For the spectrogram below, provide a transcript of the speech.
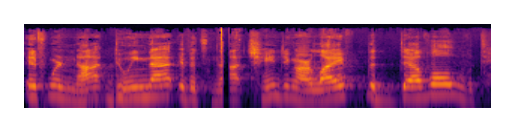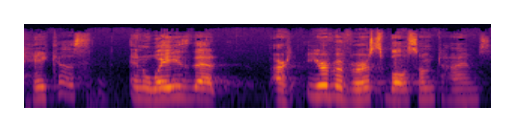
If we're not doing that, if it's not changing our life, the devil will take us in ways that are irreversible sometimes,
